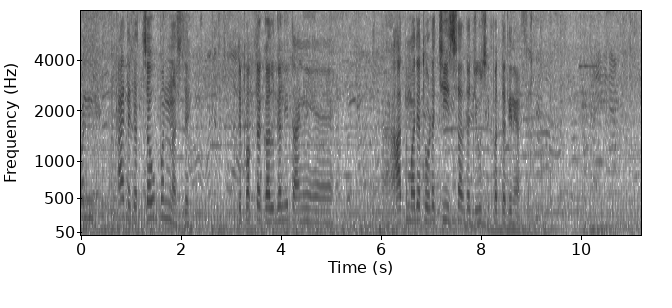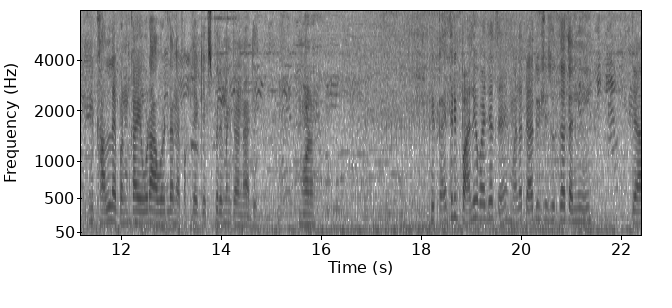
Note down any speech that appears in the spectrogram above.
पण काय त्याच्यात चव पण नसते. ते फक्त गलगलीत आणि आतमध्ये थोडं चीजसारखं ज्यूसी पद्धतीने असतं. मी खाल्लं आहे पण काय एवढं आवडलं नाही फक्त एक एक्सपेरिमेंट करण्यासाठी म्हणून. हे काहीतरी पालेभाज्याच आहे. मला त्या दिवशीसुद्धा त्यांनी त्या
